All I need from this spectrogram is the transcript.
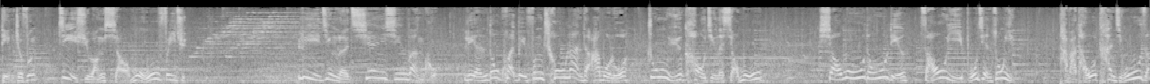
顶着风继续往小木屋飞去。历尽了千辛万苦，脸都快被风抽烂的阿莫罗，终于靠近了小木屋。小木屋的屋顶早已不见踪影，他把头探进屋子。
